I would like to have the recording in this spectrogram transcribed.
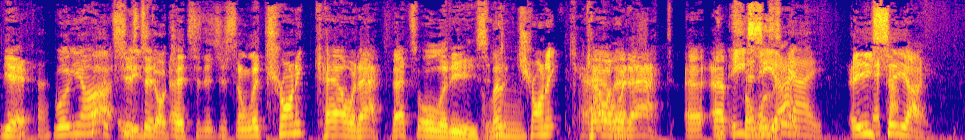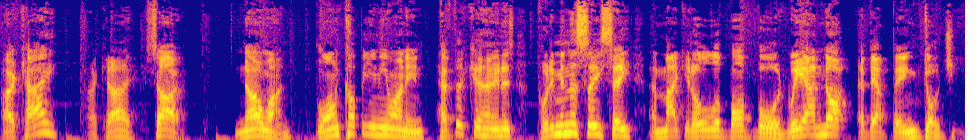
Yeah. Okay. Well, you know, But it's just is a, dodgy. it's, it's just an electronic coward act. That's all it is. Electronic coward, coward act. Uh, An absolutely. ECA. ECA. Okay? Okay. So, no one, blind copy anyone in, have the kahunas, put him in the CC, and make it all above board. We are not about being dodgy.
